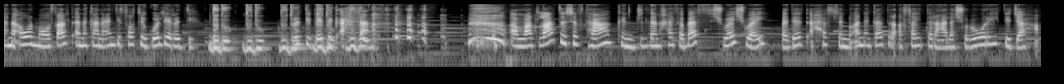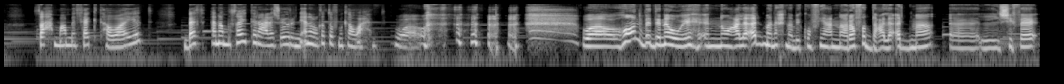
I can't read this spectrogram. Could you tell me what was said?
أنا أول ما وصلت أنا كان عندي صوت يقول لي ردي. دودو دودو دودو ردي بيتك دودو. أحسن. أما طلعت وشفتها كنت جدا خايفة بس شوي شوي بديت أحس إنه أنا قادرة أسيطر على شعوري تجاهها. صح ما مسكتها وايد بس أنا مسيطرة على شعوري إني أنا والقطة في مكان واحد. واو. واو. هون بدي نوه إنه على قد ما نحن بيكون في عنا رفض على قد ما آه، الشفاء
